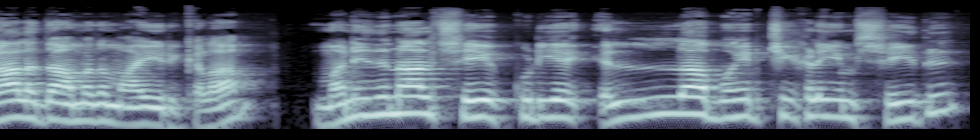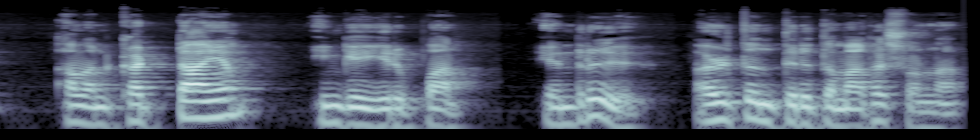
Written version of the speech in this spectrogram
காலதாமதம் ஆயிருக்கலாம். மனிதனால் செய்யக்கூடிய எல்லா முயற்சிகளையும் செய்து அவன் கட்டாயம் இங்கே இருப்பான் என்று அழுத்தம் திருத்தமாக சொன்னான்.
